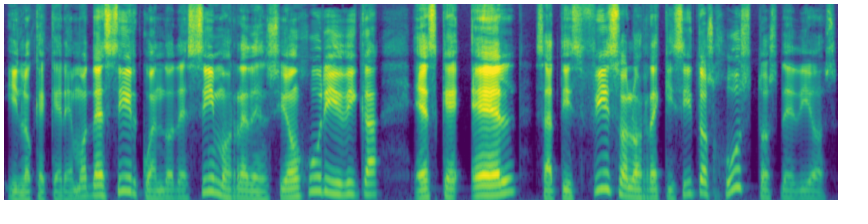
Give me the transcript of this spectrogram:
Y lo que queremos decir cuando decimos redención jurídica es que Él satisfizo los requisitos justos de Dios.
